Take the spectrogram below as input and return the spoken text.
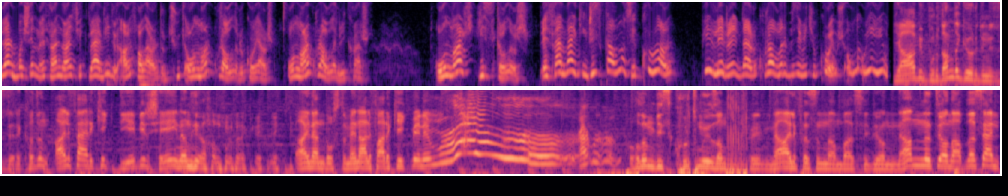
Erkekler başarılı efendi erkekler değildir, alfalardır. Çünkü onlar kuralları koyar. Onlar kuralları yıkar. Onlar risk alır. Efendi erkek risk almaz ya kural. Birileri der kuralları bizim için koymuş ona uyayım. Ya abi buradan da gördüğünüz üzere kadın alfa erkek diye bir şeye inanıyor amına koyayım. Aynen dostum en alfa erkek benim. Oğlum biz kurt muyuz amına koyayım? Ne alfasından bahsediyorsun? Ne anlatıyorsun abla sen?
